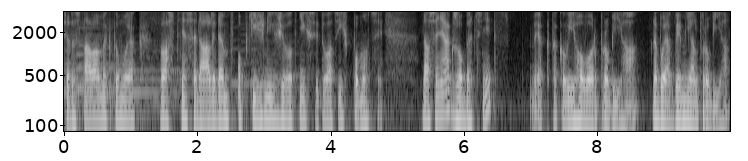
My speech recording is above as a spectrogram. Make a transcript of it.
Se dostáváme k tomu, jak vlastně se dá lidem v obtížných životních situacích pomoci. Dá se nějak zobecnit, jak takový hovor probíhá, nebo jak by měl probíhat?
